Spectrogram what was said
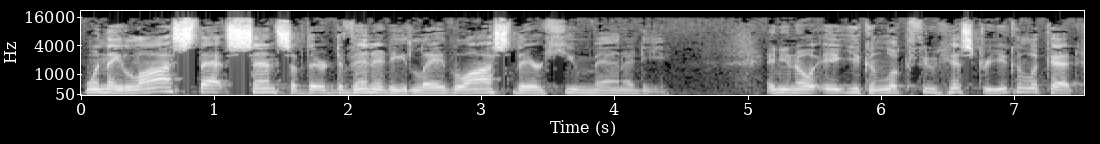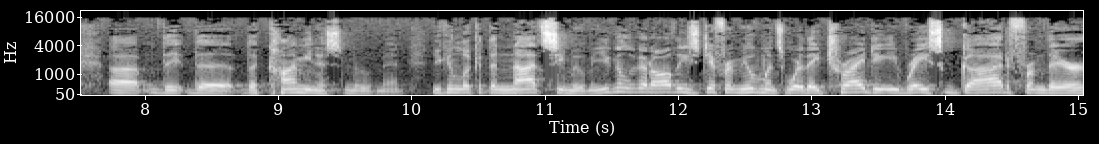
When they lost that sense of their divinity, they lost their humanity. And you know, you can look through history. You can look at uh, the, the, the communist movement. You can look at the Nazi movement. You can look at all these different movements where they tried to erase God from their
